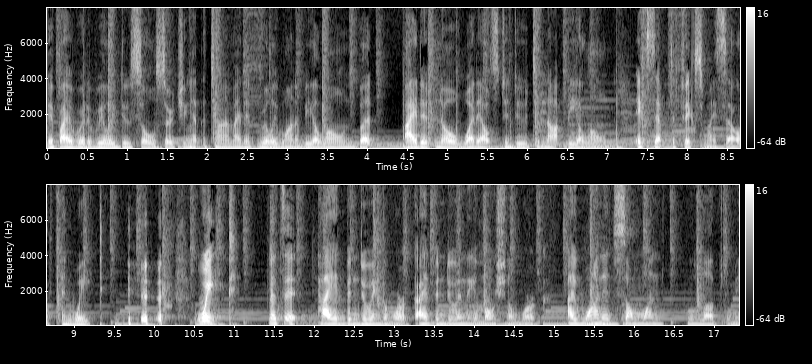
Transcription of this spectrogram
if I were to really do soul searching at the time, I didn't really want to be alone, but I didn't know what else to do to not be alone except to fix myself and wait. wait. That's it. I had been doing the work, I had been doing the emotional work. I wanted someone who loved me.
